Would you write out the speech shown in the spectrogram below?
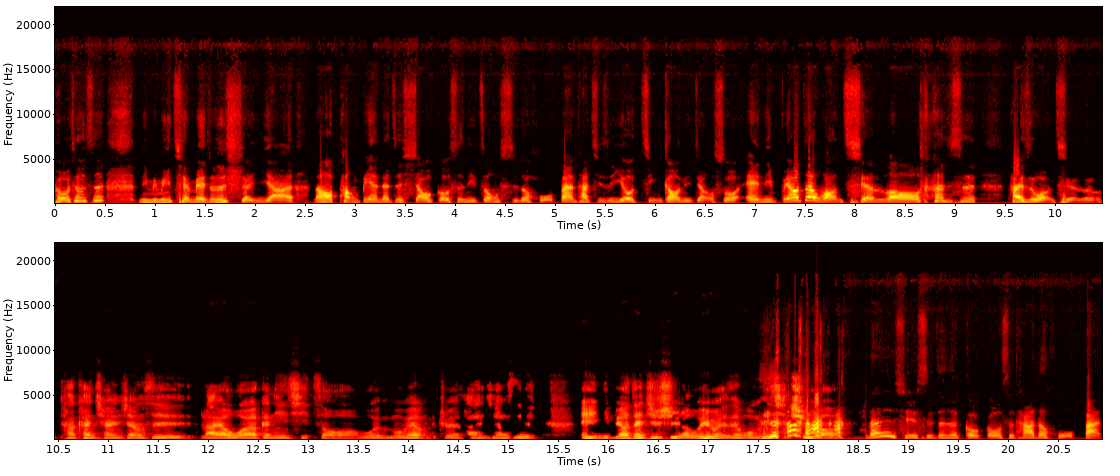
忧，就是你明明前面就是悬崖，然后旁边的那只小狗是你忠实的伙伴，它其实也有警告你讲说，哎，你不要再往前喽。但是它还是往前了。他看起来很像是来哦，我要跟你一起走哦。我我没有觉得他很像是，哎，你不要再继续了。我以为是我们。一起去哦。但是其实这只狗狗是他的伙伴，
